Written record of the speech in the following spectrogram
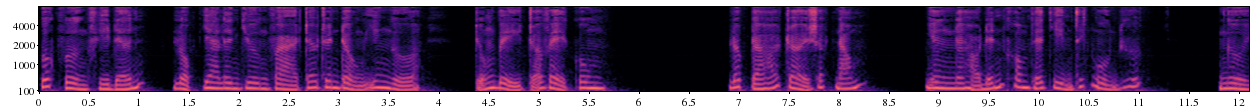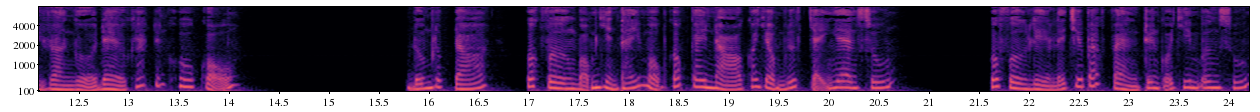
Quốc vương phi đến, lột da linh dương và treo trên đầu yên ngựa, chuẩn bị trở về cung. Lúc đó trời rất nóng, nhưng nơi họ đến không thể tìm thấy nguồn nước. Người và ngựa đều khát đến khô cổ. Đúng lúc đó, quốc vương bỗng nhìn thấy một gốc cây nọ có dòng nước chảy ngang xuống. Quốc vương liền lấy chiếc bát vàng trên cổ chim ưng xuống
